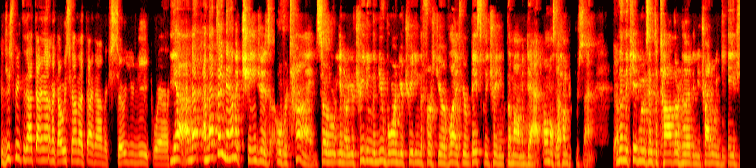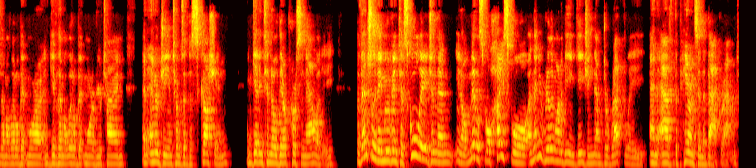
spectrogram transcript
Could you speak to that dynamic? I always found that dynamic so unique where Yeah, and that and that dynamic changes over time. So, you know, you're treating the newborn, you're treating the first year of life, you're basically treating the mom and dad almost yeah. 100%. And then the kid moves into toddlerhood and you try to engage them a little bit more and give them a little bit more of your time and energy in terms of discussion and getting to know their personality. Eventually they move into school age and then, you know, middle school, high school, and then you really want to be engaging them directly and have the parents in the background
